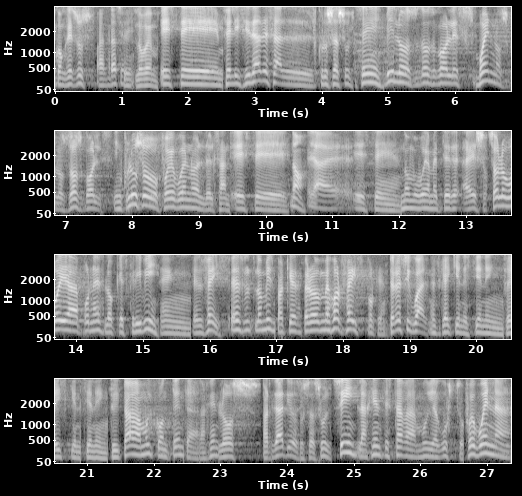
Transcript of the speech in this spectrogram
con, Jesús. Vale, gracias. Sí, lo vemos. Este, felicidades al Cruz Azul. Sí, vi los dos goles, buenos los dos goles. Incluso fue bueno el del Santos. Este, no, este, no me voy a meter a eso. Solo voy a poner lo que escribí en el Face. Es lo mismo cualquiera, pero mejor Face porque, pero es igual. Es que hay quienes tienen Face, quienes tienen Twitter. Estaba muy contenta la gente, los partidarios de Cruz Azul. Sí, la gente estaba muy a gusto. Fue buena.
